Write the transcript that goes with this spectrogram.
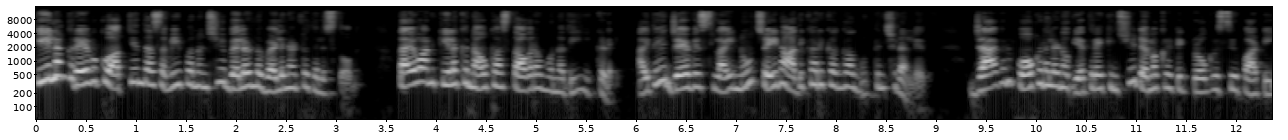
కీలంగ్ రేవుకు అత్యంత సమీపం నుంచి బెలూన్లు వెళ్ళినట్లు తెలుస్తోంది. తైవాన్ కీలక నౌకా స్థావరం ఉన్నది ఇక్కడే. అయితే డేవిస్ లైన్ను చైనా అధికారికంగా గుర్తించడం లేదు. డ్రాగన్ పోకడలను వ్యతిరేకించి డెమోక్రటిక్ ప్రోగ్రెసివ్ పార్టీ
